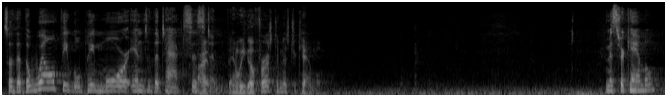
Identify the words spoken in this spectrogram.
so that the wealthy will pay more into the tax All right, system? and we go first to Mr. Campbell. Mr. Campbell?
